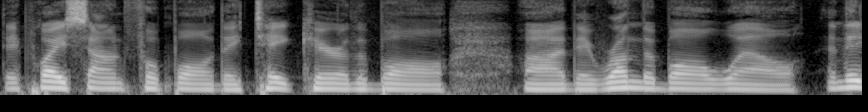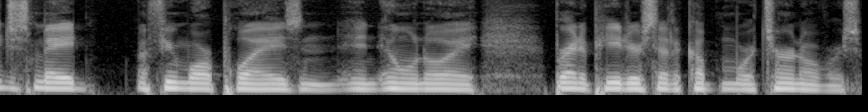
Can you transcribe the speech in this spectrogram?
They play sound football. They take care of the ball. Uh, they run the ball well. And they just made a few more plays. And in Illinois, Brandon Peters had a couple more turnovers.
